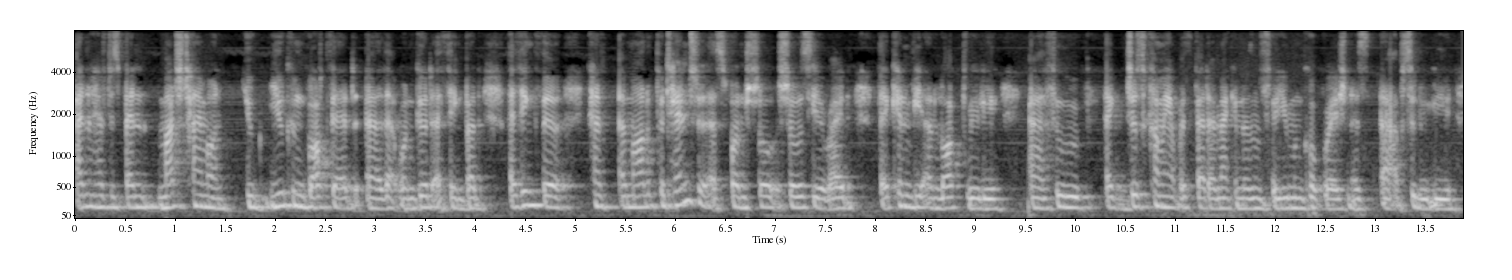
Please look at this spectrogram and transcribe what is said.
i don't have to spend much time on you you can grok that uh, that one good i think. But i think the kind of amount of potential as one show, shows here right that can be unlocked really uh, through like just coming up with better mechanisms for human cooperation is absolutely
